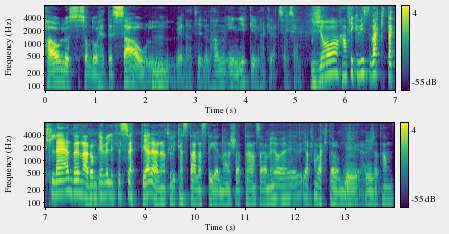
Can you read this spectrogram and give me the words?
Paulus som då hette Saul mm. vid den här tiden, han ingick i den här kretsen som... Ja, han fick visst vakta kläderna. De blev väl lite svettiga där när han skulle kasta alla stenar. Så att han sa, ja, men jag, jag kan vakta dem mot mm, er. Mm. Så att han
